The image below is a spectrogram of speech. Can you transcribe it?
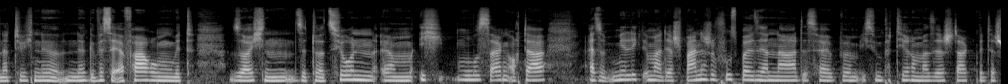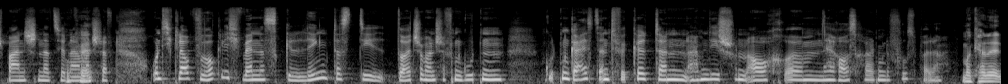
natürlich eine, eine gewisse Erfahrung mit solchen Situationen. Ähm, ich muss sagen, auch da, also mir liegt immer der spanische Fußball sehr nah, deshalb ähm, ich sympathiere immer sehr stark mit der spanischen Nationalmannschaft. Okay. Und ich glaube wirklich, wenn es gelingt, dass die deutsche Mannschaft einen guten, guten Geist entwickelt, dann haben die schon auch ähm, herausragende Fußballer. Man kann ja,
